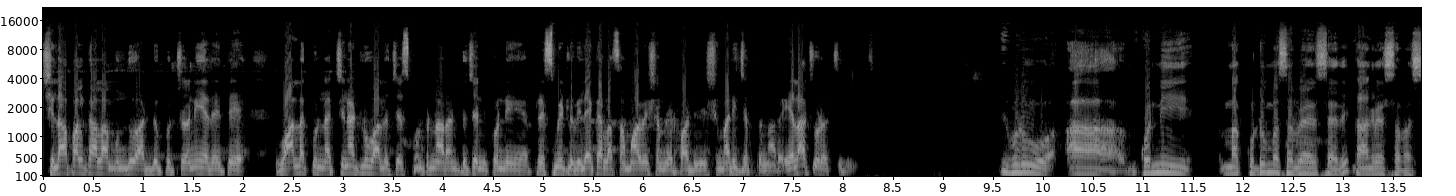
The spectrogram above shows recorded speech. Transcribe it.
శిలాపలకాల ముందు అడ్డు కూర్చొని ఏదైతే వాళ్ళకు నచ్చినట్లు వాళ్ళు చేసుకుంటున్నారంటూ కొన్ని- కొన్ని ప్రెస్ మీట్లు విలేకరుల సమావేశం ఏర్పాటు చేసి మరీ చెప్తున్నారు. ఎలా చూడొచ్చు ఇప్పుడు కొన్ని మా కుటుంబ సమస్య అది కాంగ్రెస్ సమస్య.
